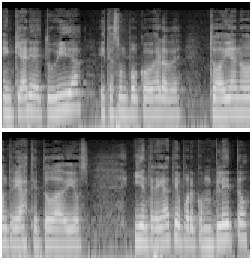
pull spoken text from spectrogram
en qué área de tu vida estás un poco verde, todavía no entregaste todo a Dios y entregate por completo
